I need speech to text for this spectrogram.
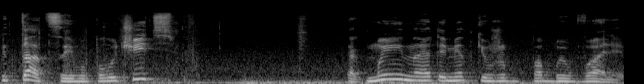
пытаться его получить. Так, мы на этой метке уже побывали.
